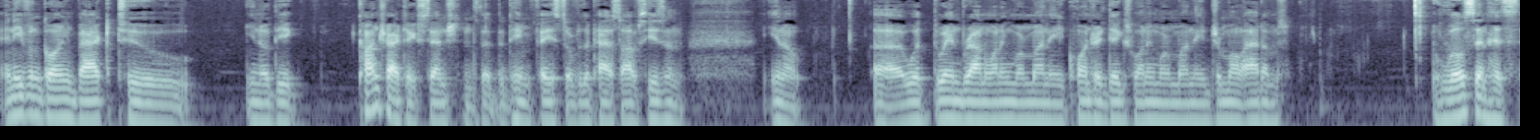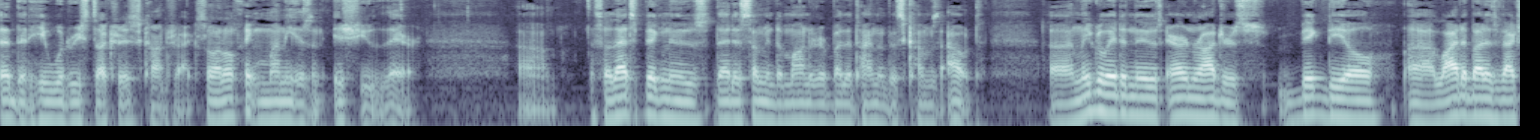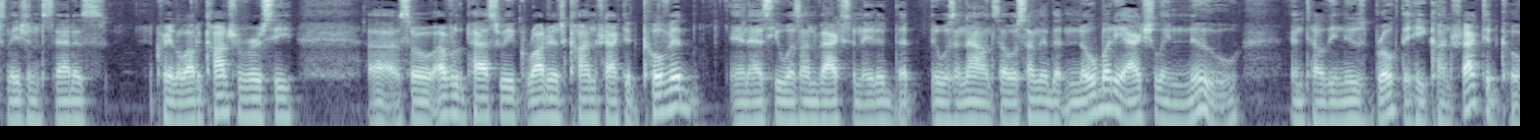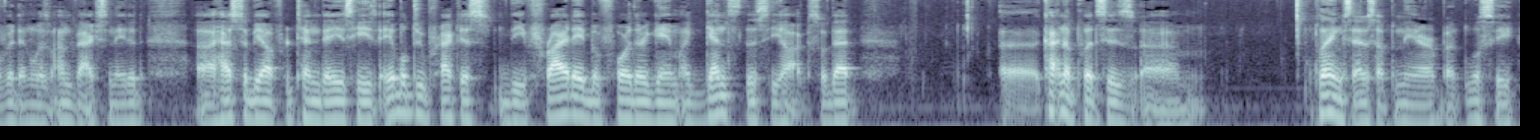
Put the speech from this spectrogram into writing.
And even going back to, you know, the contract extensions that the team faced over the past offseason, you know, uh, with Duane Brown wanting more money, Quandre Diggs wanting more money, Jamal Adams. Wilson has said that he would restructure his contract, so I don't think money is an issue there. Um, so that's big news. That is something to monitor by the time that this comes out. Uh, in league related news, Aaron Rodgers, big deal, uh, lied about his vaccination status, created a lot of controversy. Uh, so over the past week, Rodgers contracted COVID, and as he was unvaccinated, that it was announced that was something that nobody actually knew until the news broke that he contracted COVID and was unvaccinated. Uh, has to be out for 10 days. He's able to practice the Friday before their game against the Seahawks. So that uh, kind of puts his um, playing status up in the air, but we'll see.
